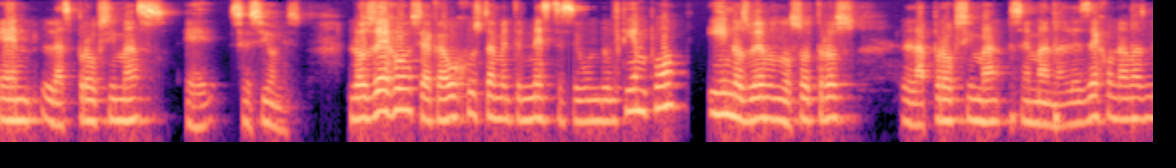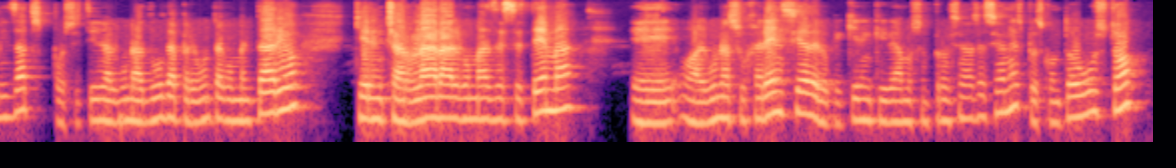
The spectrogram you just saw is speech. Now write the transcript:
en las próximas eh, sesiones. Los dejo, se acabó justamente en este segundo el tiempo y nos vemos nosotros la próxima semana. Les dejo nada más mis datos por si tienen alguna duda, pregunta, comentario, quieren charlar algo más de este tema eh, o alguna sugerencia de lo que quieren que veamos en próximas sesiones, pues con todo gusto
